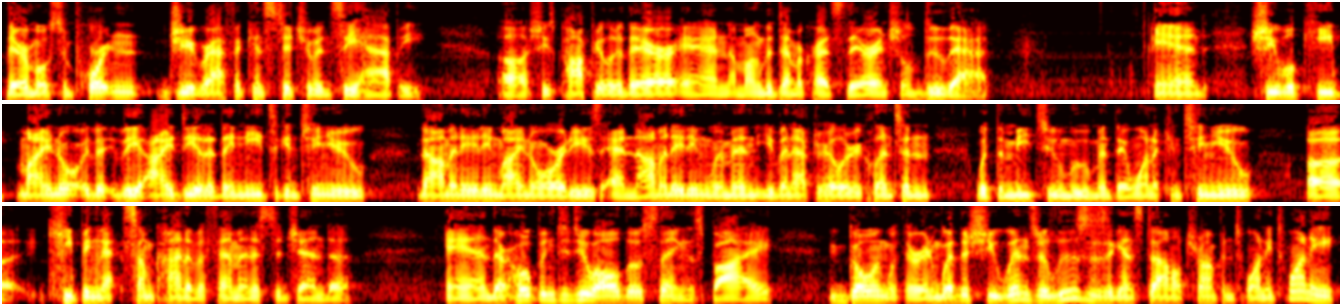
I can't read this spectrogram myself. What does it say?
their most important geographic constituency happy. Uh, she's popular there and among the Democrats there, and she'll do that. And she will keep minor the, the idea that they need to continue nominating minorities and nominating women, even after Hillary Clinton with the Me Too movement. They want to continue uh, keeping that some kind of a feminist agenda, and they're hoping to do all those things by going with her. And whether she wins or loses against Donald Trump in 2020,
